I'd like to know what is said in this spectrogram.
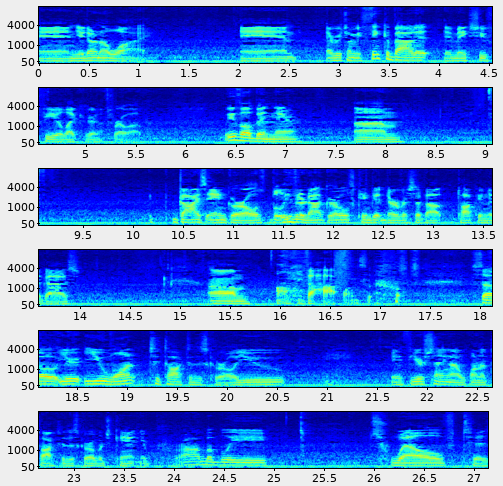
And you don't know why. And every time you think about it, it makes you feel like you're going to throw up. We've all been there. Um, guys and girls, believe it or not, girls can get nervous about talking to guys. Um, only the hot ones, though. so you you want to talk to this girl. You if you're saying I want to talk to this girl, but you can't, you're probably 12 to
